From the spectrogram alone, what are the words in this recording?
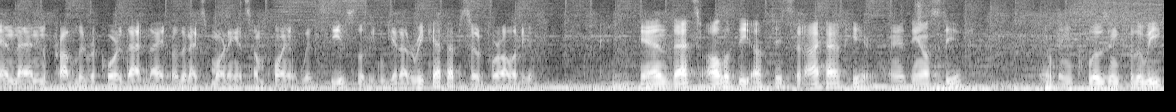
and then probably record that night or the next morning at some point with Steve so that we can get out a recap episode for all of you. And that's all of the updates that I have here. Anything else, Steve? Anything closing for the week?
